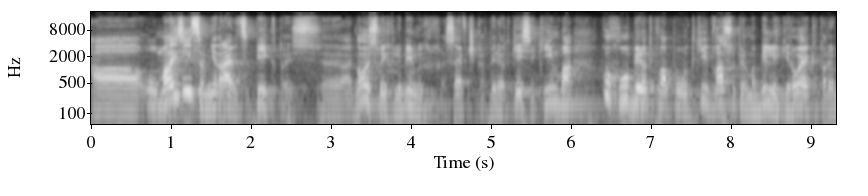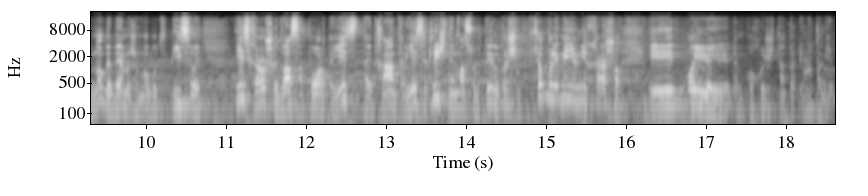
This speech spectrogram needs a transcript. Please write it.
А, у малайзийцев мне нравится пик, то есть э, одного из своих любимых СФчиков берет Кейси Кимба, Куху берет Квапу, такие два супер мобильных героя, которые много дэмэджа могут вписывать. Есть хорошие два саппорта, есть Тайтхантер, есть отличные масульты, ну короче, все более-менее у них хорошо. И ой-ой-ой, там Куху чуть на топе не погиб.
